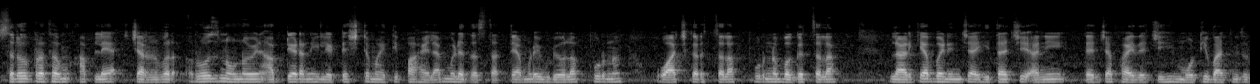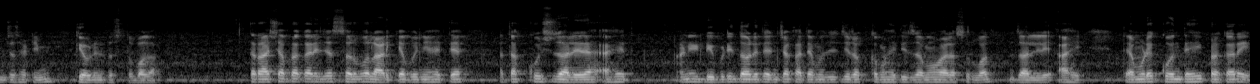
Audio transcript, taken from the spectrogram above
सर्वप्रथम आपल्या चॅनलवर रोज नवनवीन अपडेट आणि लेटेस्ट माहिती पाहायला मिळत असतात. त्यामुळे व्हिडिओला पूर्ण वॉच करत चला पूर्ण बघत चला. लाडक्या बहिणींच्या हिताची आणि त्यांच्या फायद्याची ही मोठी बातमी तुमच्यासाठी मी घेऊन येत असतो. बघा. तर अशा प्रकारे ज्या सर्व लाडक्या बहिणी आहेत त्या आता खुश झालेल्या आहेत. आणि डी बी टीद्वारे त्यांच्या खात्यामध्ये जी रक्कम आहे ती जमा व्हायला सुरुवात झालेली आहे. त्यामुळे कोणत्याही प्रकारे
